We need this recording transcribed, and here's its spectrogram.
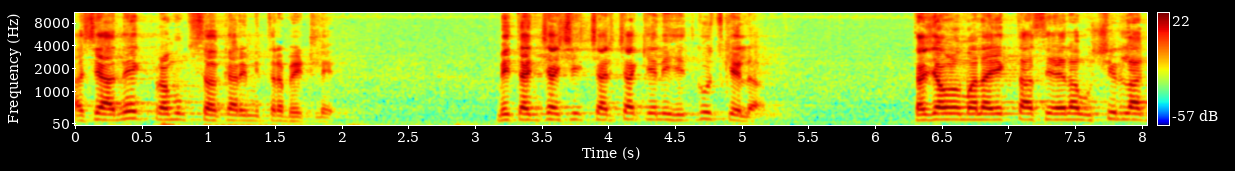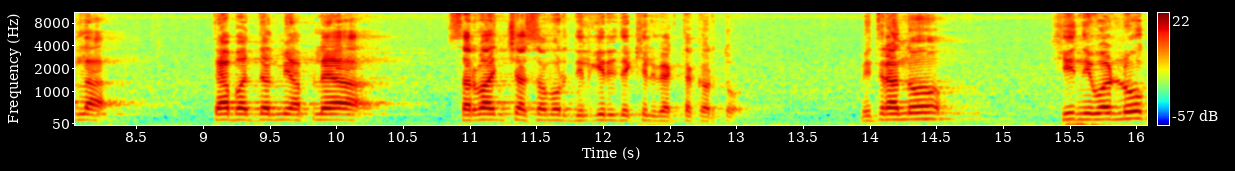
असे अनेक प्रमुख सहकारी मित्र भेटले. मी त्यांच्याशी चर्चा केली हितगुज केलं. त्याच्यामुळं मला एक तास यायला उशीर लागला. त्याबद्दल मी आपल्या सर्वांच्या समोर दिलगिरी देखील व्यक्त करतो. मित्रांनो ही निवडणूक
